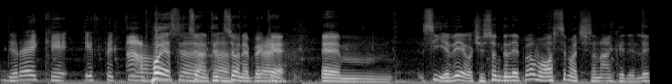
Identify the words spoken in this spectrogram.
direi che Ah, effettivamente. poi attenzione, attenzione eh, perché ehm, sì, è vero, ci sono delle promosse, ma ci sono anche delle,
